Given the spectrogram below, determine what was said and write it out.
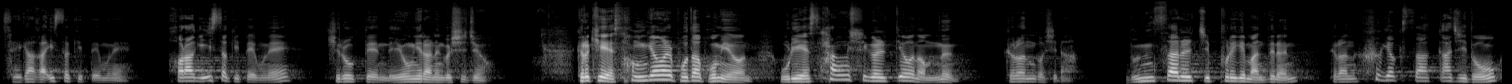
제가가 있었기 때문에 허락이 있었기 때문에 기록된 내용이라는 것이죠. 그렇게 성경을 보다 보면 우리의 상식을 뛰어넘는 그런 것이다. 눈살을 찌푸리게 만드는 그런 흑역사까지도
